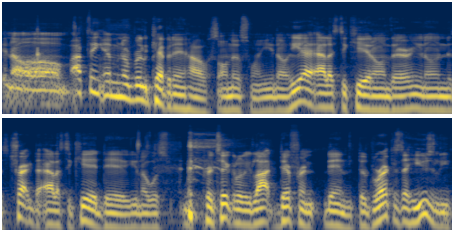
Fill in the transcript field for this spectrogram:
You know, um, I think Eminem really kept it in house on this one. You know, he had Alex da Kid on there. You know, and this track that Alex da Kid did, you know, was particularly a lot different than the records that he usually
